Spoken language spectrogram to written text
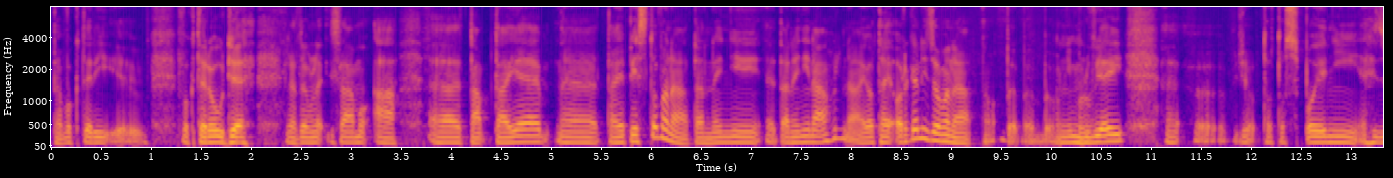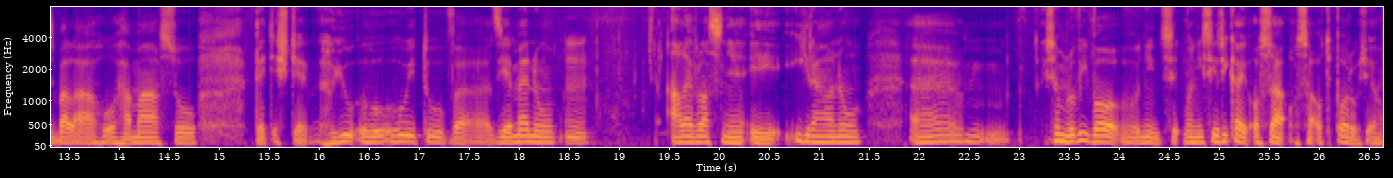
ta o, který, o kterou jde na tomhle islámu a e, ta, ta, je, e, ta je pěstovaná, ta není, ta není náhodná, jo, ta je organizovaná. No, oni mluvějí, e, že toto spojení Hezbaláhu, Hamásu, teď ještě Huitu z Jemenu, mm. ale vlastně i Iránu, když se mluví o, oni si, oni si říkají osa, osa odporu, že jo.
